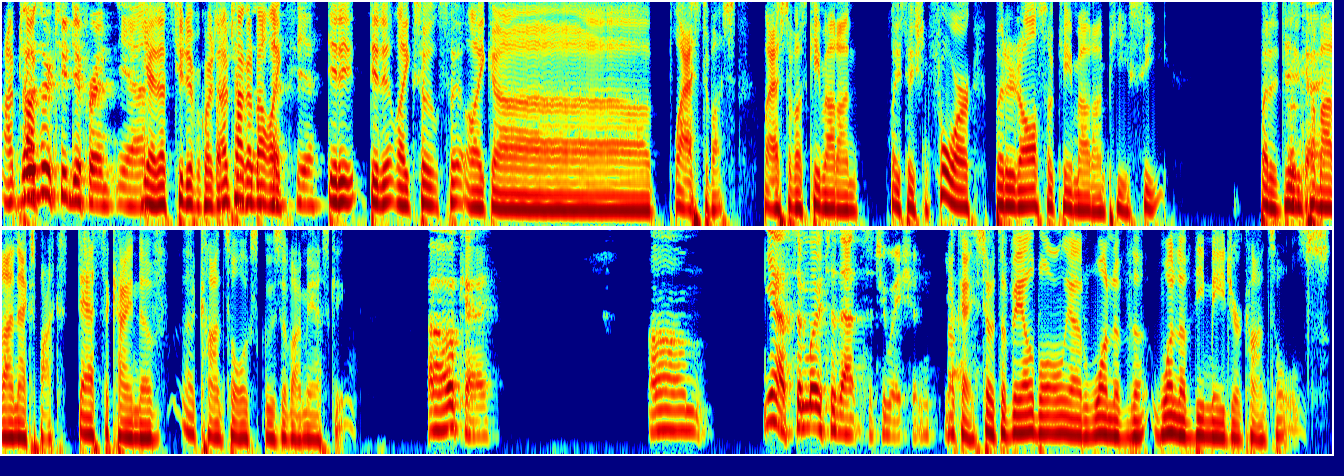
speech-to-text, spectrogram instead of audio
I'm Those talking. are two different. Yeah. Yeah, that's two different questions. I'm talking about like yeah. did it did it like so, so like uh Last of Us. Last of Us came out on PlayStation 4, but it also came out on PC. But it didn't Okay. come out on Xbox. That's the kind of uh, console exclusive I'm asking. Oh, okay. Um, yeah, similar to that situation. Yes. Okay, so it's available only on one of the one of the major consoles,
